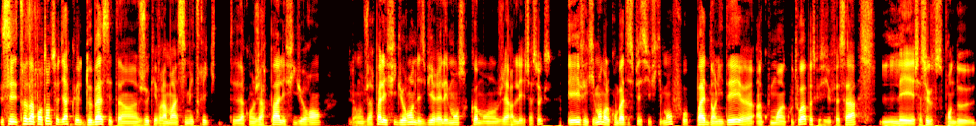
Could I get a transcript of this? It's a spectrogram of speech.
c'est très important de se dire que de base, c'est un jeu qui est vraiment asymétrique. C'est-à-dire qu'on gère pas les figurants, on gère pas les figurants, les sbires et les monstres comme on gère les chasseuses. Et effectivement, dans le combat spécifiquement, faut pas être dans l'idée euh, un coup moins, un coup toi, parce que si tu fais ça, les chasseurs vont se prendre de,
